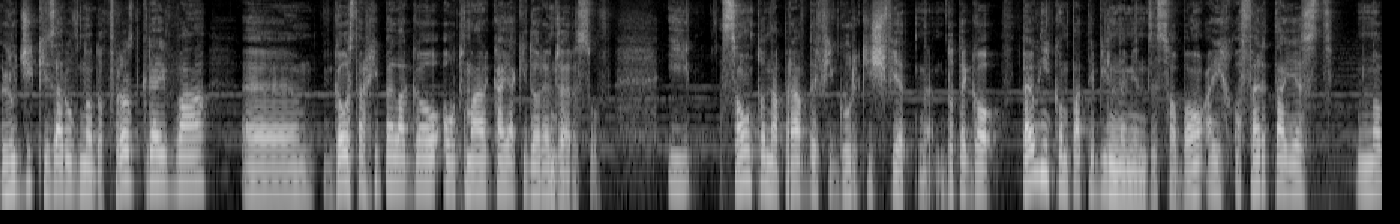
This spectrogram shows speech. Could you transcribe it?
ludziki zarówno do Frostgrave'a, e, Ghost Archipelago, Outmarka, jak i do Rangersów. I są to naprawdę figurki świetne. Do tego w pełni kompatybilne między sobą, a ich oferta jest no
